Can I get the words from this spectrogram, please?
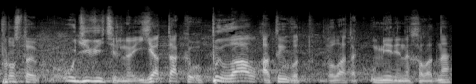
просто удивительно. Я так пылал, а ты вот была так умеренно холодна.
